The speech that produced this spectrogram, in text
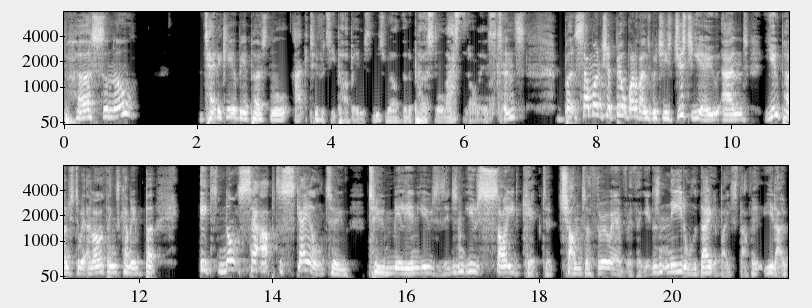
personal. Technically, it would be a personal activity pub instance rather than a personal Mastodon instance but someone should build one of those which is just you and you post to it and other things come in, but it's not set up to scale to 2 million users. It doesn't use Sidekiq to chunter through everything. It doesn't need all the database stuff. It, you know,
